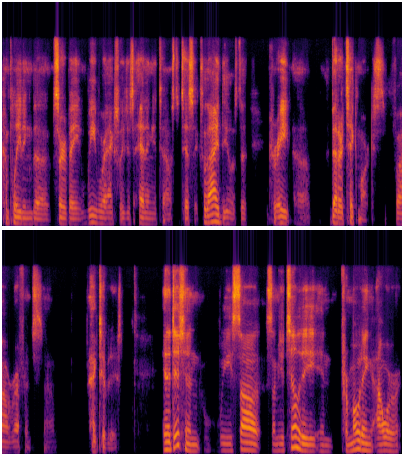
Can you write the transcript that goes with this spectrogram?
completing the survey, we were actually just adding it to our statistics. So the idea was to create uh, better tick marks for our reference um, activities. In addition, we saw some utility in promoting our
